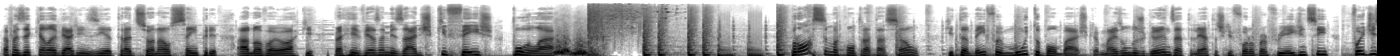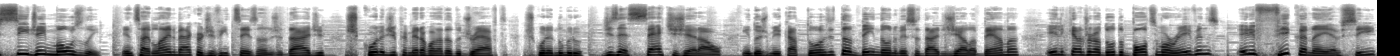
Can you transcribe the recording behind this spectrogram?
vai fazer aquela viagemzinha tradicional sempre a Nova York para rever as amizades que fez por lá próxima contratação, que também foi muito bombástica, mas um dos grandes atletas que foram para free agency, foi de CJ Mosley, inside linebacker de 26 anos de idade, escolha de primeira rodada do draft, escolha número 17 geral em 2014, também da Universidade de Alabama. Ele que era jogador do Baltimore Ravens, ele fica na AFC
